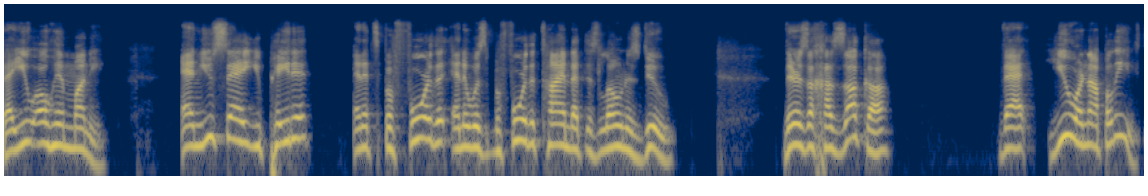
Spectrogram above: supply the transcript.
that you owe him money and you say you paid it and it's before the and it was before the time that this loan is due, there's a chazaka that you are not believed.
